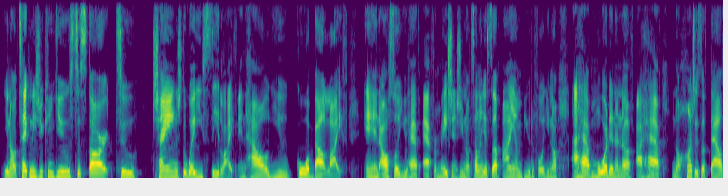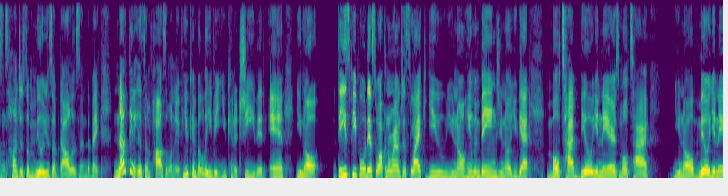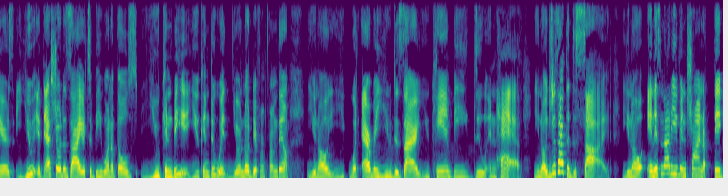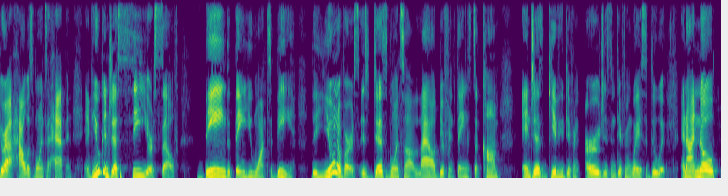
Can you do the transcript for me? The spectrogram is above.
you know techniques you can use to start to change the way you see life and how you go about life. And also you have affirmations, you know, telling yourself, I am beautiful. You know, I have more than enough. I have, you know, hundreds of thousands, hundreds of millions of dollars in the bank. Nothing is impossible. And if you can believe it, you can achieve it. And, you know, these people that's walking around just like you, you know, human beings, you know, you got multi billionaires, multi you know, millionaires. You, if that's your desire to be one of those, you can be it. You can do it. You're no different from them. You know, you, whatever you desire, you can be, do, and have. You know, you just have to decide, you know, and it's not even trying to figure out how it's going to happen. If you can just see yourself being the thing you want to be, the universe is just going to allow different things to come and just give you different urges and different ways to do it. And I know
